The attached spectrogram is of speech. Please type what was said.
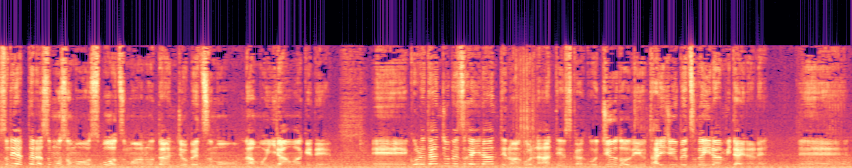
それやったらそもそもスポーツもあの男女別も何もいらんわけで、えーこれ男女別がいらんっていうのは、これなんていうんですか、こう柔道でいう体重別がいらんみたいなね、えー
